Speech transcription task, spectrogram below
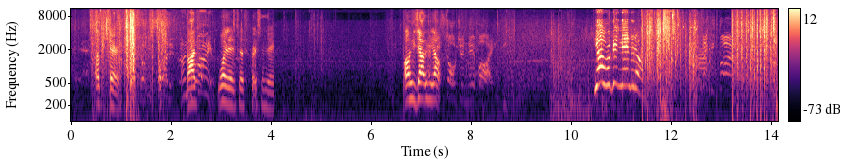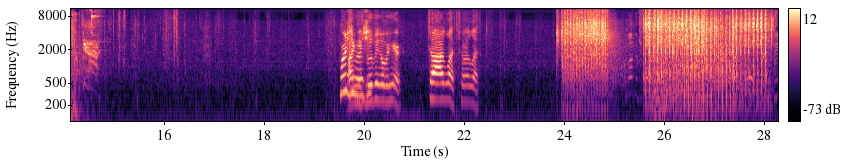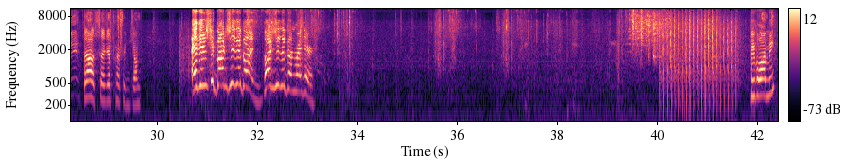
up there? Got me spotted. Under God, what is this person doing? Oh, he's out. He's out. Yo, we're getting landed on. Taking fire. Yeah. Where's he, where's he's he? moving over here. To our left. To our left. I'm under fire. Friends here. That was such a perfect jump. Hey, there's the gun to the gun. Gun to the gun right there. People on me.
